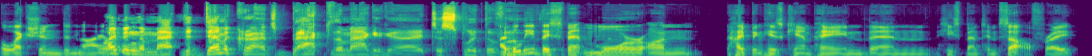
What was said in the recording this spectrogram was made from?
election denial. Hyping the Mac, the Democrats backed the MAGA guy to split the vote. I believe they spent more on hyping his campaign than he spent himself, right?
